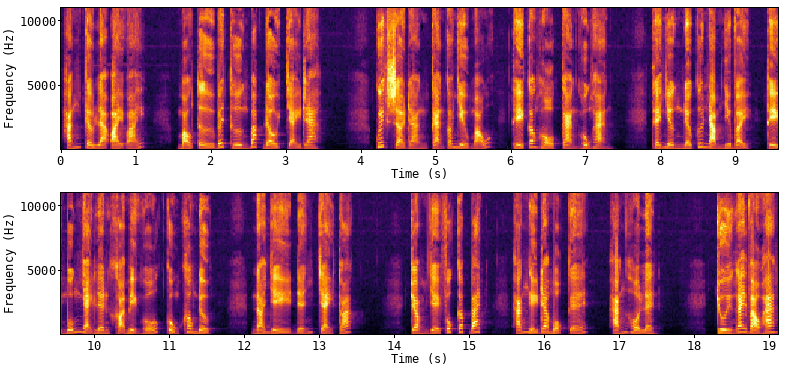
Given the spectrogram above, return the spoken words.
Hắn kêu la oai oái, máu từ vết thương bắt đầu chảy ra. Quyết sợ rằng càng có nhiều máu thì con hổ càng hung hãn. Thế nhưng nếu cứ nằm như vậy thì muốn nhảy lên khỏi miệng hố cũng không được. Nói gì đến chạy thoát. Trong giây phút cấp bách, hắn nghĩ ra một kế, hắn hồ lên. Chui ngay vào hang.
